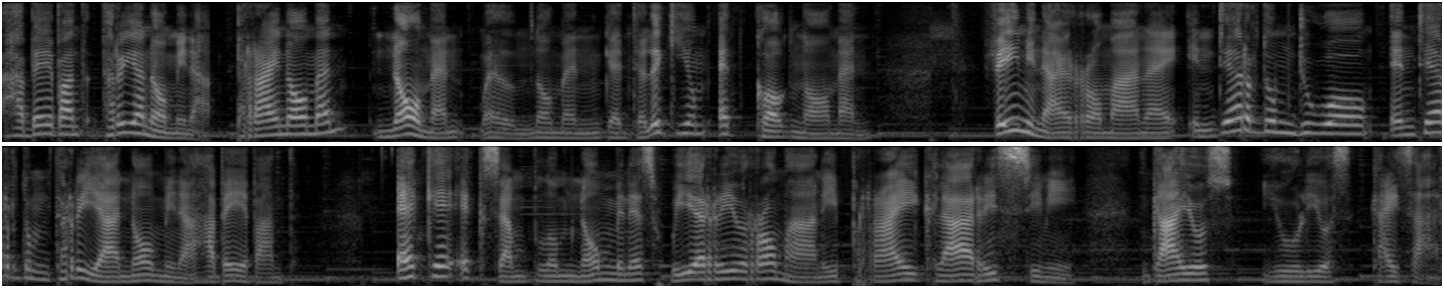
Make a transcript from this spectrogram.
habebant tria nomina, praenomen, nomen, vel nomen gentilicium et cognomen. Feminae Romanae interdum duo, interdum tria nomina habebant. Ecce exemplum nomines Viri Romani prae clarissimi, Gaius Julius Caesar.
